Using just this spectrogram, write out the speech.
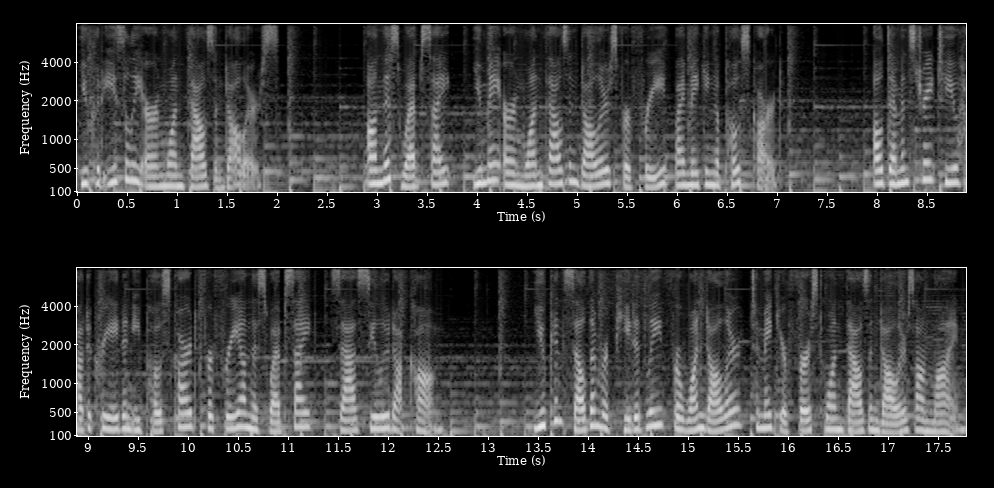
you could easily earn $1,000. On this website, you may earn $1,000 for free by making a postcard. I'll demonstrate to you how to create an e-postcard for free on this website, zazzle.com. You can sell them repeatedly for $1 to make your first $1,000 online.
